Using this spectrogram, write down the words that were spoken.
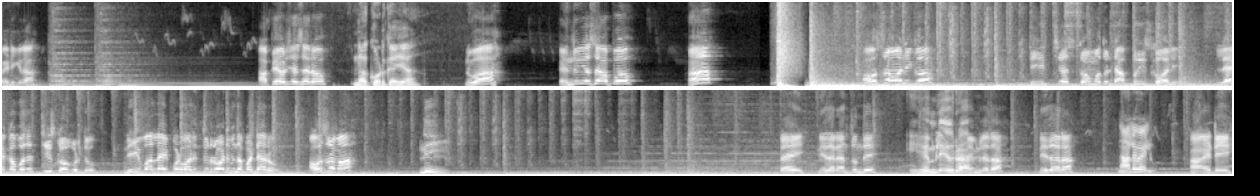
బయటికి రా. అప్పు ఎవరు చేశారు? నా కొడుకయ్యా. నువ్వా? ఎందుకు చేసావు అప్పు? ఆ? అవసరమా నీకు? తీర్చే స్తోమత ఉంటే అప్పు తీసుకోవాలి. లేకపోతే తీసుకోకూడదు. నీ వల్ల ఇప్పుడు వాళ్ళిద్దరు రోడ్డు మీద పడ్డారు. అవసరమా? నీ. రేయ్ నీ దగ్గర ఎంత ఉంది? ఏం లేవురా. ఏం లేదా? నీ దగ్గర? నాలుగు వేలు. ఆ, ఏంటి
